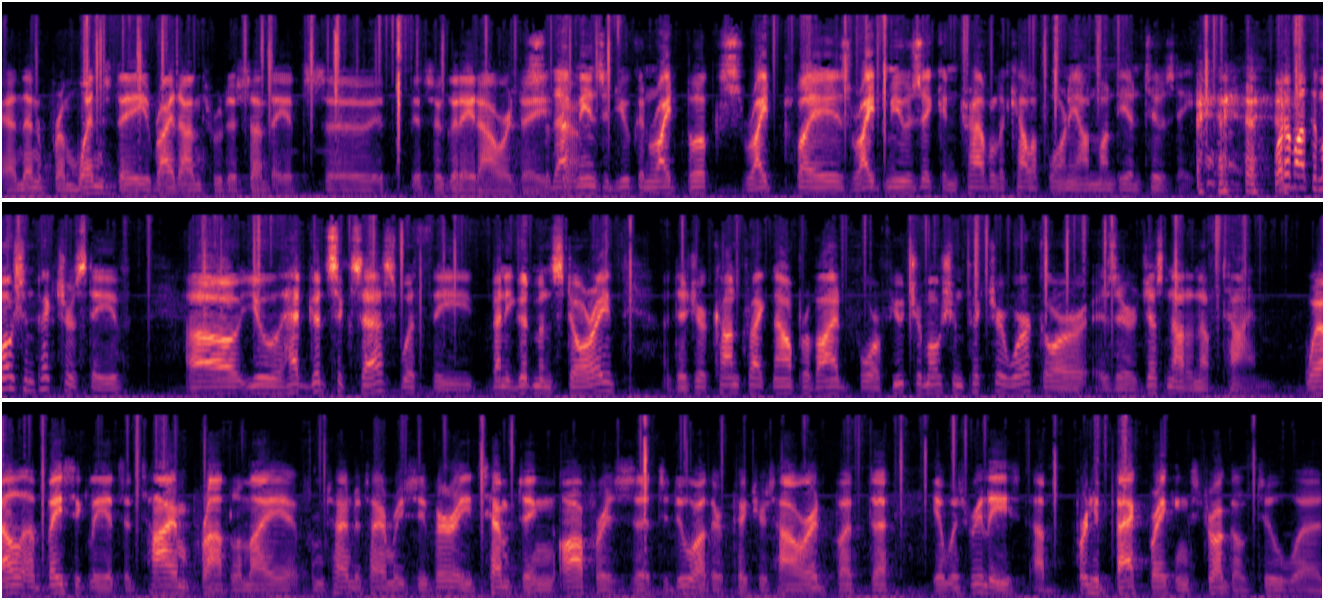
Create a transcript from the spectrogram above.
and then from Wednesday right on through to Sunday. It's uh, it's, it's a good eight hour day. So that job. means that you can write books, write plays, write music, and travel to California on Monday and Tuesday. what about the motion picture, Steve? Uh, you had good success with the Benny Goodman story. Does your contract now provide for future motion picture work, or is there just not enough time? Well, uh, basically, it's a time problem. I, uh, from time to time, receive very tempting offers uh, to do other pictures, Howard, but uh, it was really a pretty backbreaking struggle to uh,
